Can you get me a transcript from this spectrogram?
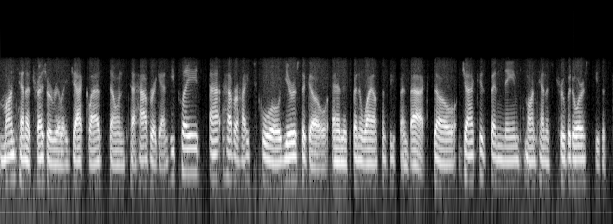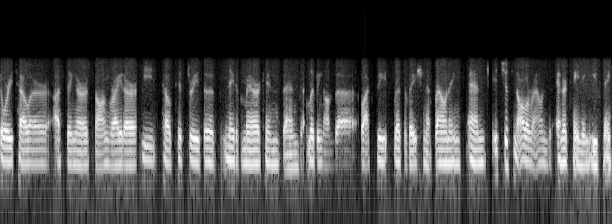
Montana treasure, really, Jack Gladstone, to Havre again. He played at Havre High School years ago, and it's been a while since he's been back. So Jack has been named Montana's troubadour. He's a storyteller, a singer, songwriter. He tells histories of Native Americans and living on the Blackfeet Reservation at Browning, and it's just an all-around entertaining evening.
